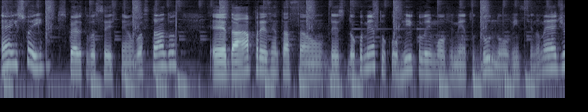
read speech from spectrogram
é isso aí. Espero que vocês tenham gostado é, da apresentação desse documento, o Currículo em Movimento do Novo Ensino Médio.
